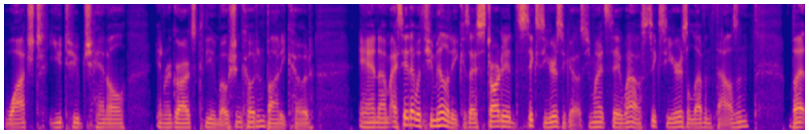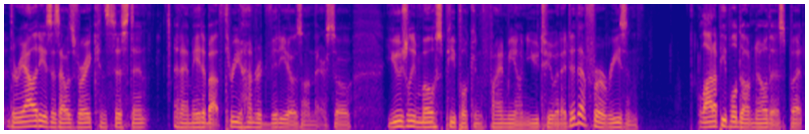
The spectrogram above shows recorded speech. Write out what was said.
watched YouTube channel in regards to the emotion code and body code. And um, I say that with humility because I started six years ago. So you might say, wow, six years, 11,000. But the reality is, is I was very consistent and I made about 300 videos on there. So usually most people can find me on YouTube. And I did that for a reason. A lot of people don't know this, but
